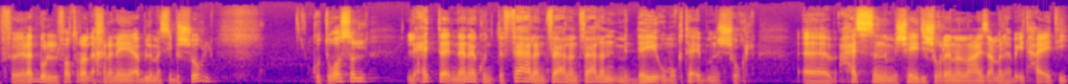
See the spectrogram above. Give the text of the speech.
في راد بول الفترة الأخرانية قبل ما أسيب الشغل كنت واصل لحتة إن أنا كنت فعلا فعلا فعلا متضايق ومكتئب من الشغل. آه، حاسس إن مش هي دي الشغلانة اللي أنا عايز أعملها بقية حياتي.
